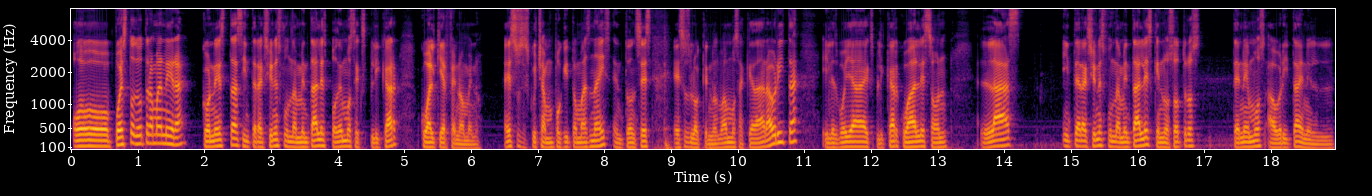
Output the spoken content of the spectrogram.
O puesto de otra manera, con estas interacciones fundamentales podemos explicar cualquier fenómeno. Eso se escucha un poquito más nice, entonces eso es lo que nos vamos a quedar ahorita y les voy a explicar cuáles son las interacciones fundamentales que nosotros tenemos ahorita en el,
